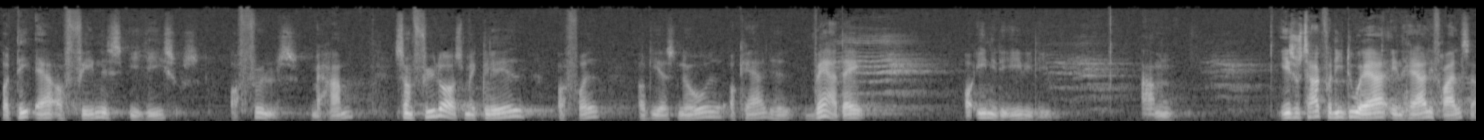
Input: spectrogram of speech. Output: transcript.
Og det er at findes i Jesus og følges med ham, som fylder os med glæde og fred og giver os noget og kærlighed hver dag og ind i det evige liv. Amen. Jesus, tak fordi du er en herlig frelser.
